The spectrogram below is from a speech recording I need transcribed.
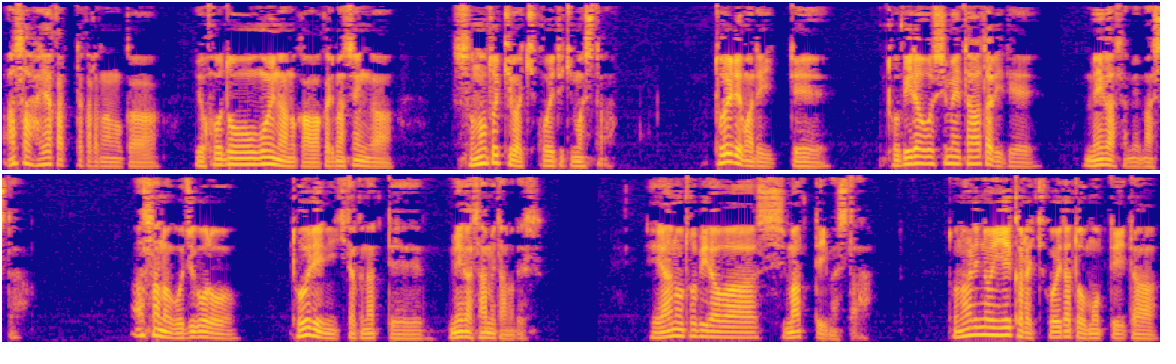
朝早かったからなのか、よほど大声なのかわかりませんが、その時は聞こえてきました。トイレまで行って、扉を閉めたあたりで目が覚めました。朝の5時頃、トイレに行きたくなって目が覚めたのです。部屋の扉は閉まっていました。隣の家から聞こえたと思っていた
